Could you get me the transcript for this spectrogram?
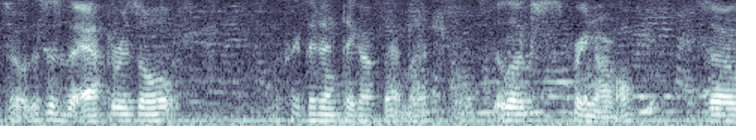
So this is the after result. Looks like they didn't take off that much. It still looks pretty normal. So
